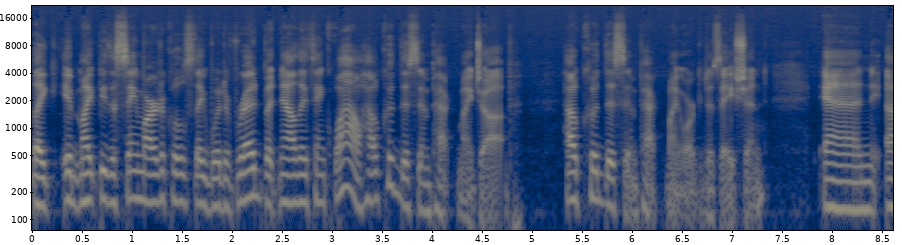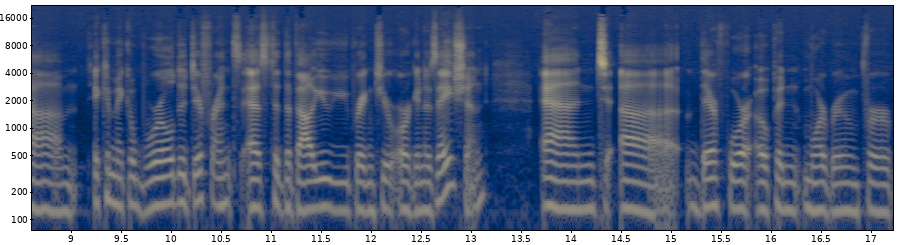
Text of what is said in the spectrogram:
Like it might be the same articles they would have read, but now they think, wow, how could this impact my job? How could this impact my organization? And um, it can make a world of difference as to the value you bring to your organization and uh, therefore open more room for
